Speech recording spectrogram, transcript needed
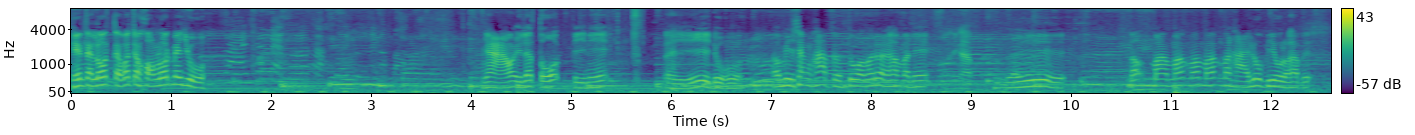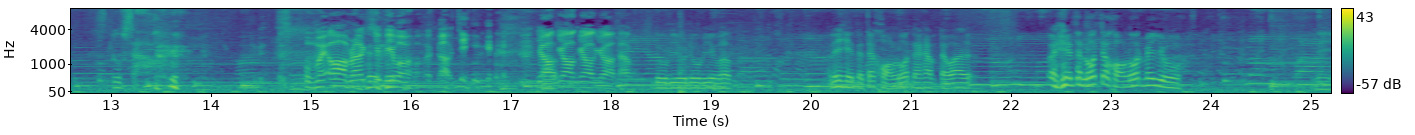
เห็นแต่รถแต่ว่าเจ้าของรถไม่อยู่ซ้ายชาร์จแบตโทรศัพท์มือถือในกระเป๋าเหงาอีกแล้วโต๊ะปีนี้ เอ้ยดูเรามีช่างภาพส่วนตัวมาด้วยนะครับวันนี้สวัสดีครับเฮ้ยเรามามามามามาถ่ายรูปวิวเหรอครับรูปสาว ผมไม่อ้อมแล้วคลิปนี้ผมเอาจริงหยอกหยอกหยอกหยอกครับ ดูวิวดูวิวครับ อันนี้เห็นแต่เจ้าของรถนะครับ แต่ว่าเอ้ยเห็นแต่รถเจ้าของรถไม่อยู่นี่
